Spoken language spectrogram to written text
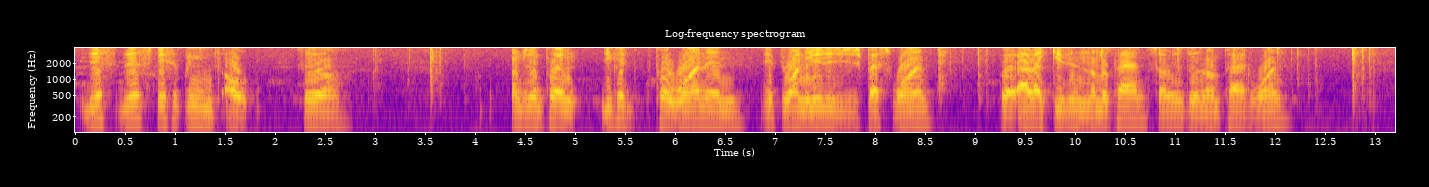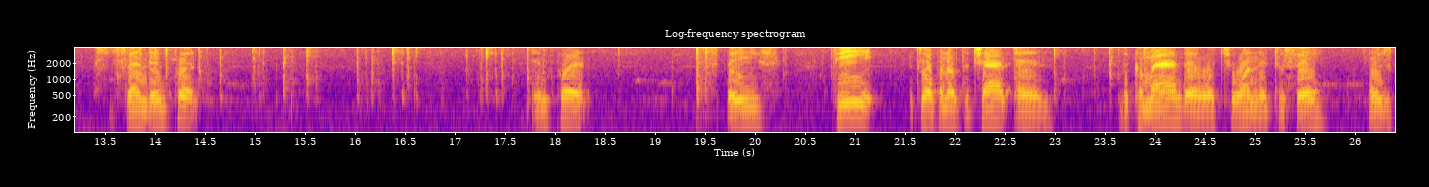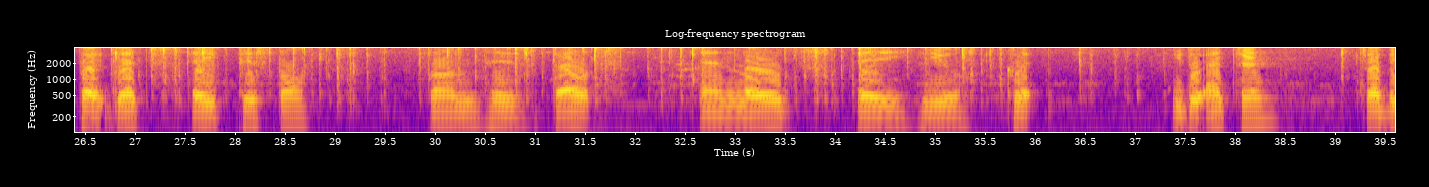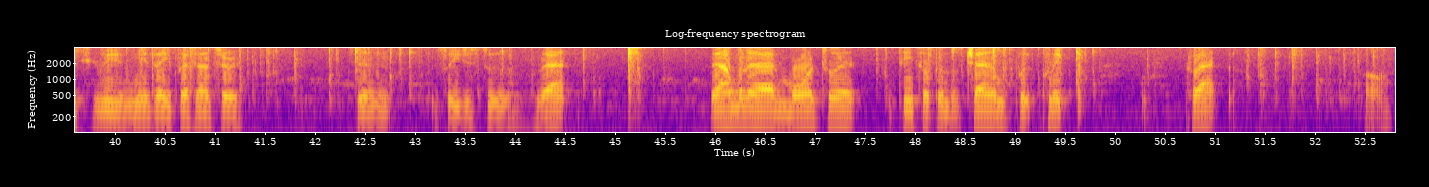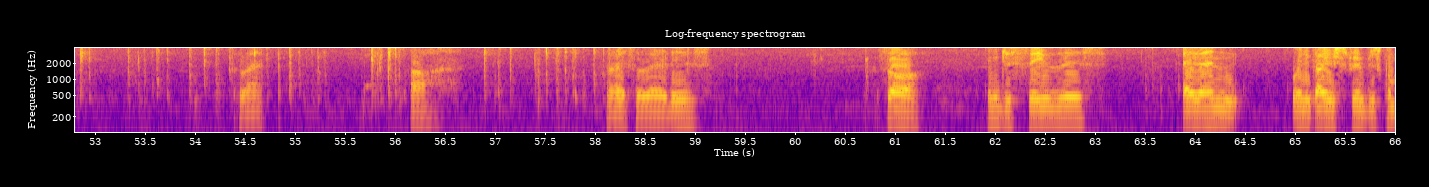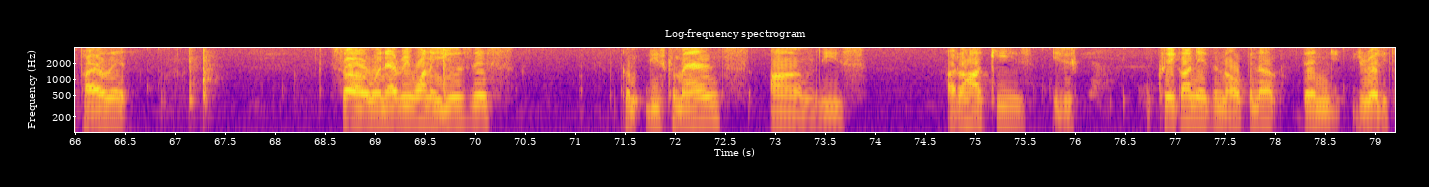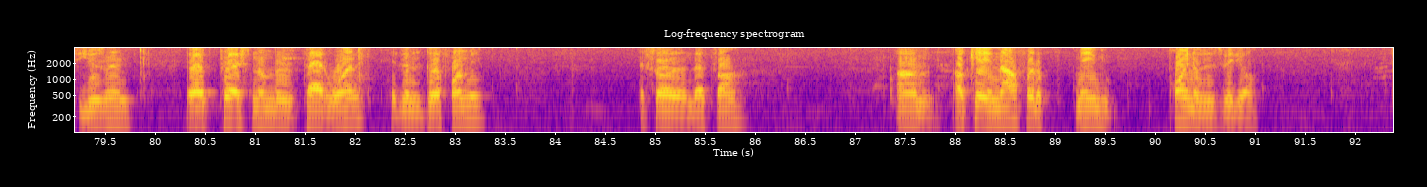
this this basically means alt. So I'm just gonna put you could put one and if you want to use it you just press one. But I like using the number pad, so I'm gonna do numpad one. Send input. Input space T to open up the chat and the command and what you want it to say. I'll just put gets a pistol from his belt and loads a new clip. You do enter, so it basically means that you press enter. Then, so you just do that. Then I'm gonna add more to it. T to open the and put click, clack. Oh, clack. Ah. Alright, so there it is. So, let me just save this. And then, when you got your script, just compile it. So, whenever you want to use this, com these commands, um, these AutoHotkeys, you just click on it and open up. Then you're ready to use them. If I press number pad 1, it's going to do it for me. So, that's all. Um, okay, now for the main point of this video.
